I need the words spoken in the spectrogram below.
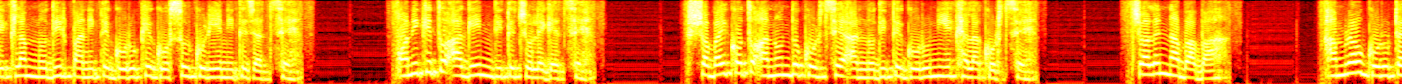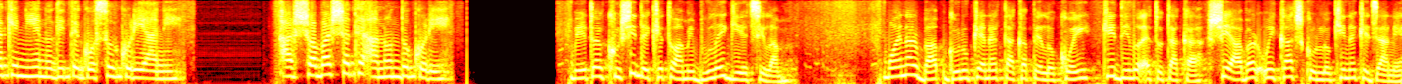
দেখলাম নদীর পানিতে গরুকে গোসল করিয়ে নিতে যাচ্ছে। অনেকে তো আগেই নদীতে চলে গেছে। সবাই কত আনন্দ করছে আর নদীতে গরু নিয়ে খেলা করছে। চলেন না বাবা, আমরাও গরুটাকে নিয়ে নদীতে গোসল করিয়ে আনি আর সবার সাথে আনন্দ করি। মেয়েটার খুশি দেখে তো আমি ভুলে গিয়েছিলাম। ময়নার বাপ গরু কেনার টাকা পেল কই? কে দিল এত টাকা? সে আবার ওই কাজ করল কিনা কে জানে।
